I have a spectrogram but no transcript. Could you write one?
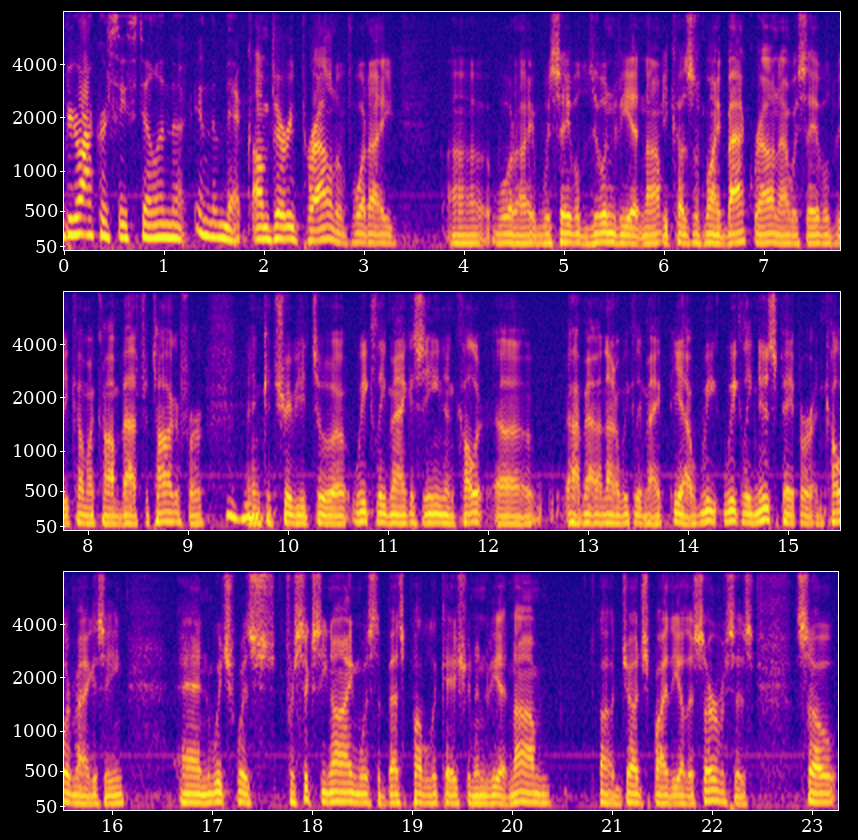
bureaucracy still in the in the mix. I'm very proud of what I. Uh, what I was able to do in Vietnam because of my background, I was able to become a combat photographer mm-hmm. and contribute to a weekly magazine and color, uh, uh not a weekly mag, yeah, we- weekly newspaper and color magazine, and which was for '69 was the best publication in Vietnam, uh, judged by the other services. So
